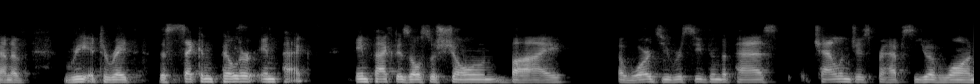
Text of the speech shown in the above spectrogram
kind of reiterate the second pillar impact, impact is also shown by awards you received in the past, challenges perhaps you have won,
